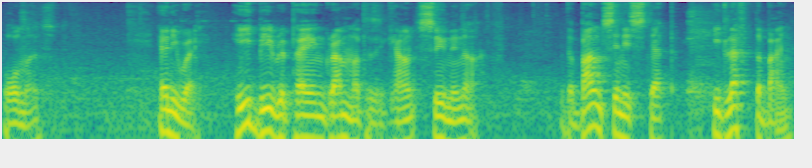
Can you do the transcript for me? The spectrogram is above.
Almost. Anyway, he'd be repaying grandmother's account soon enough. With a bounce in his step, he'd left the bank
